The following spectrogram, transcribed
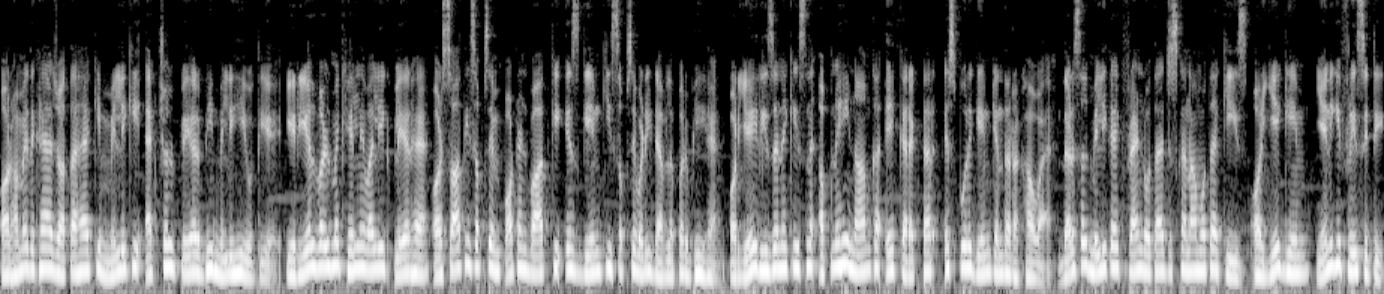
और हमें दिखाया जाता है कि मिली की एक्चुअल प्लेयर भी मिली ही होती है। ये रियल वर्ल्ड में खेलने वाली एक प्लेयर है और साथ ही सबसे इंपॉर्टेंट बात की इस गेम की सबसे बड़ी डेवलपर भी है। और यही रीजन है की इसने अपने ही नाम का एक कैरेक्टर इस पूरे गेम के अंदर रखा हुआ है। दरअसल मिली का एक फ्रेंड होता है, जिसका नाम होता है कीज और ये गेम यानी कि फ्री सिटी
